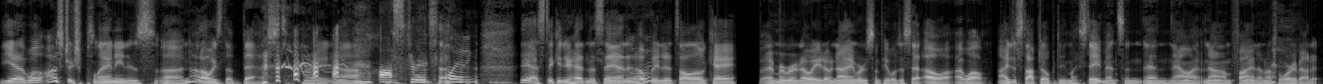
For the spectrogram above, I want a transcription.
Yeah, well, ostrich planning is uh, not always the best, right? Uh, ostrich planning. yeah, sticking your head in the sand mm-hmm. and hoping it's all okay. I remember in 08, 09 where some people just said, "Oh, I, well, I just stopped opening my statements, and, and now I now I'm fine. I don't have to worry about it."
